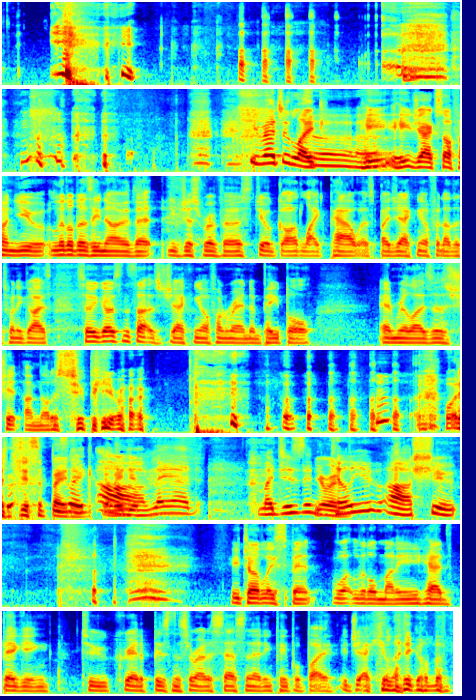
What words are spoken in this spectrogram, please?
Imagine like uh. he he jacks off on you. Little does he know that you've just reversed your godlike powers by jacking off another twenty guys. So he goes and starts jacking off on random people, and realizes, shit, I'm not a superhero. what a He's dissipating. like, I mean, oh man, my jizz didn't kill you. Oh shoot. He totally spent what little money he had begging to create a business around assassinating people by ejaculating on them.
